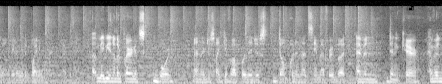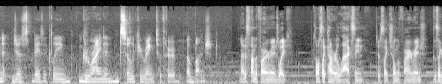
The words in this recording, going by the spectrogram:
you know, they don't need to play anymore type of thing. Uh, maybe another player gets bored and they just like give up or they just don't put in that same effort. But Evan didn't care. Evan just basically grinded solo queue ranked with her a bunch. And I just find the firing range like, it's almost like kind of relaxing, just like chilling the firing range. There's like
